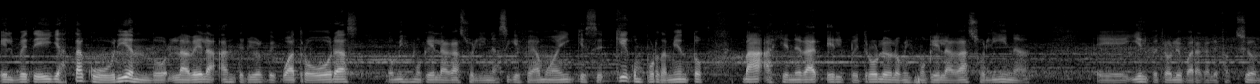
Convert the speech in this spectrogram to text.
el BTI ya está cubriendo la vela anterior de 4 horas, lo mismo que la gasolina. Así que veamos ahí qué, qué comportamiento va a generar el petróleo, lo mismo que la gasolina eh, y el petróleo para calefacción,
